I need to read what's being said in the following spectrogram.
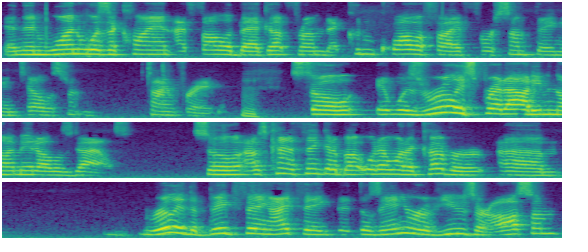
And then one was a client I followed back up from that couldn't qualify for something until a certain time frame. Hmm. So it was really spread out, even though I made all those dials. So I was kind of thinking about what I want to cover. Um, really, the big thing I think that those annual reviews are awesome.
